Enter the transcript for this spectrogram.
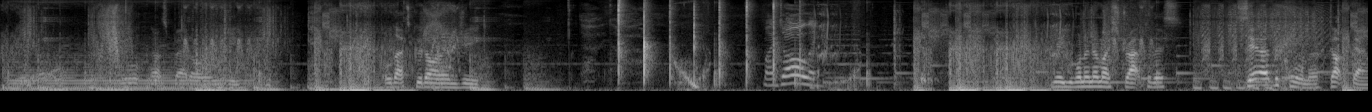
Oh, that's bad RNG. Oh, that's good RNG. My darling. Yeah, you want to know my strat for this? Sit at the corner, duck down.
